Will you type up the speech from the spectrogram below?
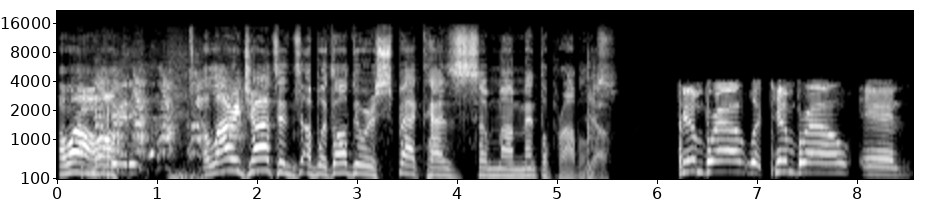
Oh, wow. He oh. said it. Uh, Larry Johnson, uh, with all due respect, has some uh, mental problems. Yeah. Tim Brown, what Tim Brown and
